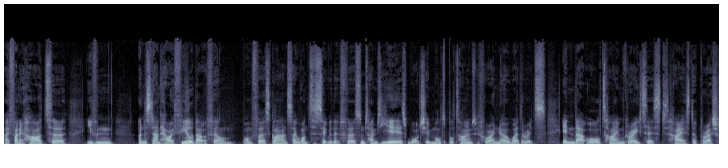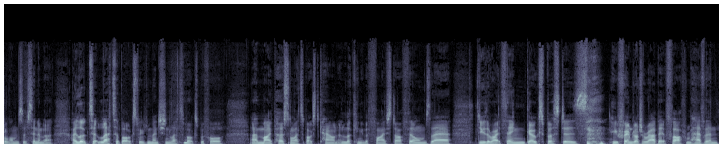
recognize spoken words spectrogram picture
I find it hard to even understand how I feel about a film on first glance. I want to sit with it for sometimes years, watch it multiple times before I know whether it's in that all-time greatest, highest upper echelons of cinema. I looked at Letterboxd. We've mentioned Letterboxd before. Um, my personal Letterboxd account, and looking at the five-star films there: Do the Right Thing, Ghostbusters, Who Framed Roger Rabbit, Far From Heaven,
